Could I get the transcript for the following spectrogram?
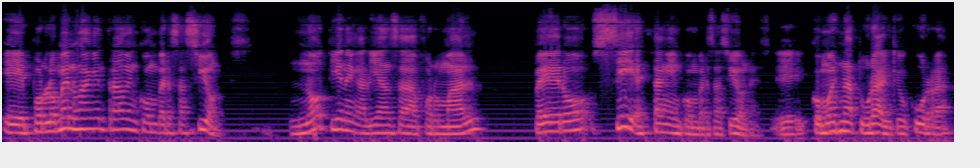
eh, por lo menos han entrado en conversaciones. No tienen alianza formal, pero sí están en conversaciones, eh, como es natural que ocurra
